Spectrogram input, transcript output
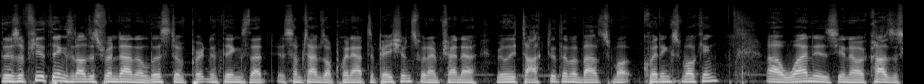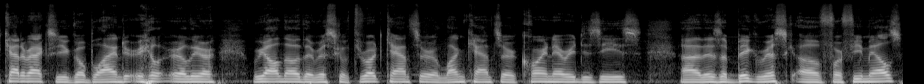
there's a few things, and I'll just run down a list of pertinent things that sometimes I'll point out to patients when I'm trying to really talk to them about sm- quitting smoking. Uh, one is, you know, it causes cataracts, so you go blind earlier. We all know the risk of throat cancer, lung cancer, coronary disease. Uh, there's a big risk of for females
